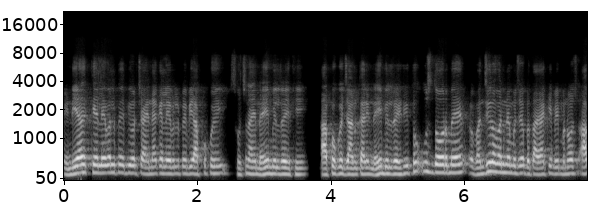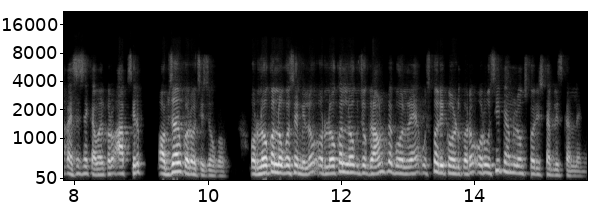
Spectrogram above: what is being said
इंडिया के लेवल पे भी और चाइना के लेवल पे भी आपको कोई सूचनाएँ नहीं मिल रही थी, आपको कोई जानकारी नहीं मिल रही थी। तो उस दौर में वन ज़ीरो वन ने मुझे बताया कि, भाई मनोज, आप ऐसे से कवर करो, आप सिर्फ़ ऑब्ज़र्व करो चीज़ों को और लोकल लोगों से मिलो और लोकल लोग जो ग्राउंड पे बोल रहे हैं उसको रिकॉर्ड करो और उसी पे हम लोग स्टोरी स्टेब्लिश कर लेंगे।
